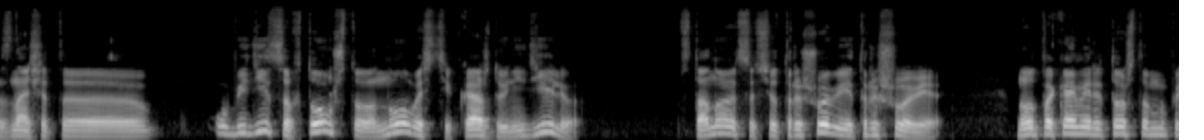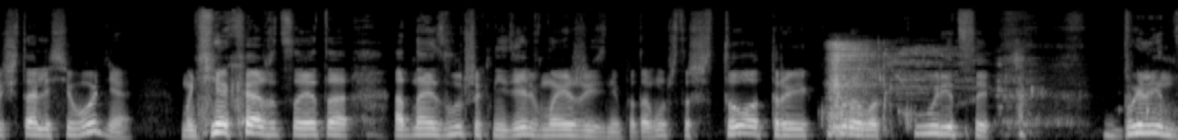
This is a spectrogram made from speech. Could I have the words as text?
Значит, э, убедиться в том, что новости каждую неделю становится все трешовее и трешовее. Но вот, по крайней мере, то, что мы прочитали сегодня, мне кажется, это одна из лучших недель в моей жизни, потому что что троекурово, курицы, блин,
